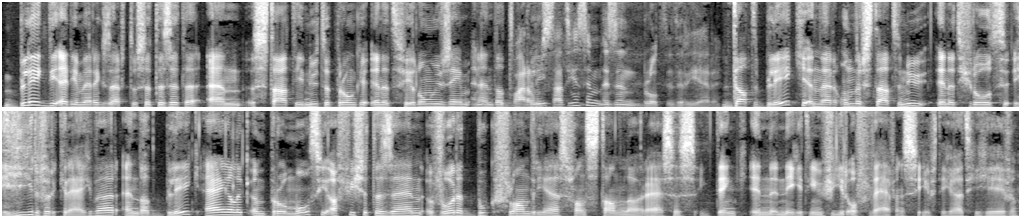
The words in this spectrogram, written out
bleek die Eddie Merckx daartussen te zitten en staat hij nu te pronken in het Velomuseum. En, en dat waarom bleek... staat hij in zijn, in zijn blote derrière? Dat bleek, en daaronder staat nu in het groot hier verkrijgbaar, en dat bleek eigenlijk een promotieaffiche te zijn voor het boek Flandriëns van Stan Laurijses. Ik denk in 1904 of 75 uitgegeven.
